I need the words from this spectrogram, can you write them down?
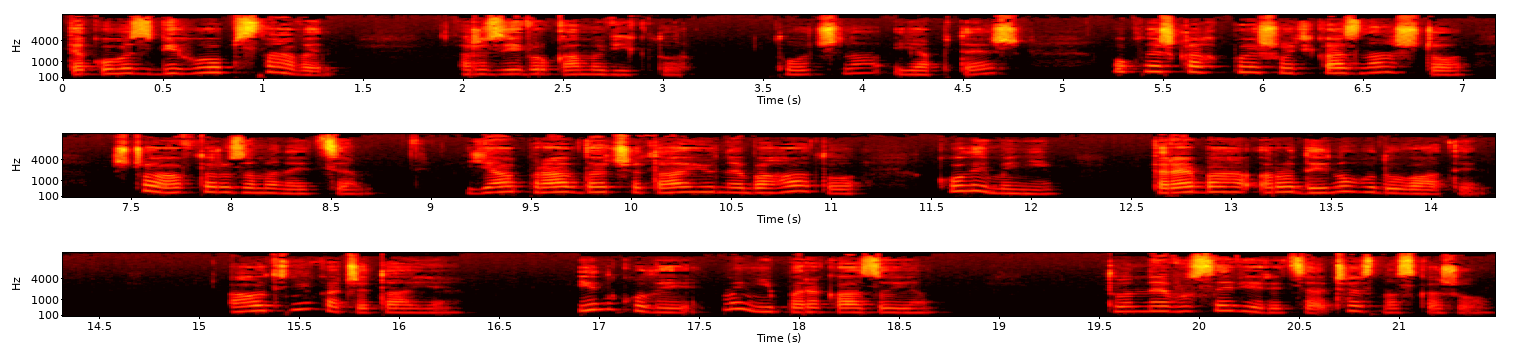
такого збігу обставин, розвів руками Віктор. Точно, я б теж. У книжках пишуть казна що, що автору заманеться. Я, правда, читаю небагато, коли мені. Треба родину годувати. А от Ніка читає. Інколи мені переказує. То не в усе віриться, чесно скажу.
